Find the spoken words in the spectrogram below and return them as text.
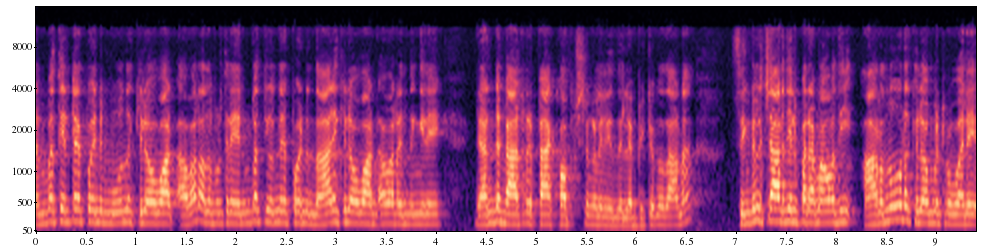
അൻപത്തിയെട്ട് പോയിന്റ് മൂന്ന് കിലോ വാട്ട് അവർ അതുപോലെ തന്നെ എൺപത്തി ഒന്ന് പോയിന്റ് നാല് കിലോ വാട്ട് അവർ എന്നിങ്ങനെ രണ്ട് ബാറ്ററി പാക്ക് ഓപ്ഷനുകളിൽ ഇത് ലഭിക്കുന്നതാണ്. സിംഗിൾ ചാർജിൽ പരമാവധി അറുന്നൂറ് കിലോമീറ്റർ വരെ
